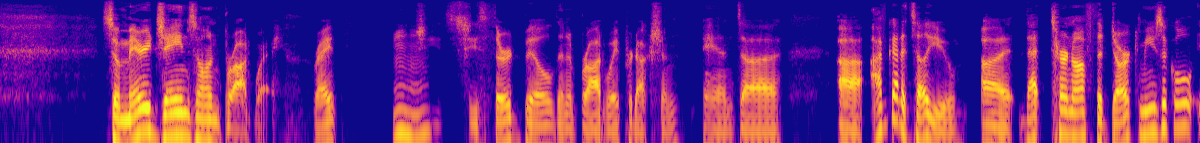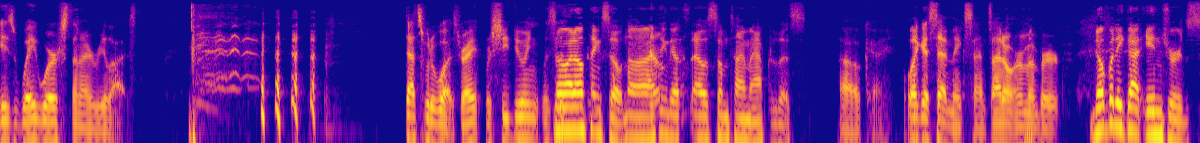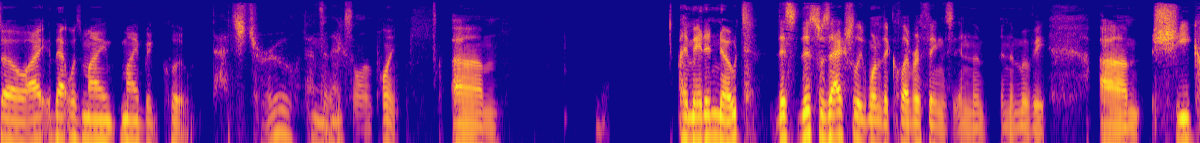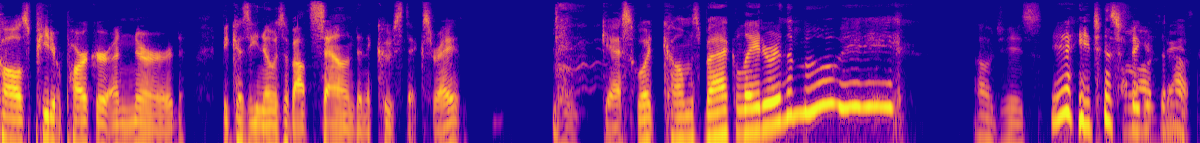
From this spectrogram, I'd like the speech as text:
so Mary Jane's on Broadway, right? hmm She's she's third billed in a Broadway production, and uh, uh, I've got to tell you, uh, that Turn Off the Dark musical is way worse than I realized. That's what it was, right? Was she doing? Was No, I don't think so. No, I No? think that's that was sometime after this. Oh, okay. Well, I guess that makes sense. I don't remember. Nobody got injured, so I that was my my big clue. That's true. That's Mhm. an excellent point. Um, I made a note. This this was actually one of the clever things in the in the movie. Um, she calls Peter Parker a nerd because he knows about sound and acoustics, right? And guess what comes back later in the movie? Oh, jeez. Yeah, he just Oh, figures it out.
